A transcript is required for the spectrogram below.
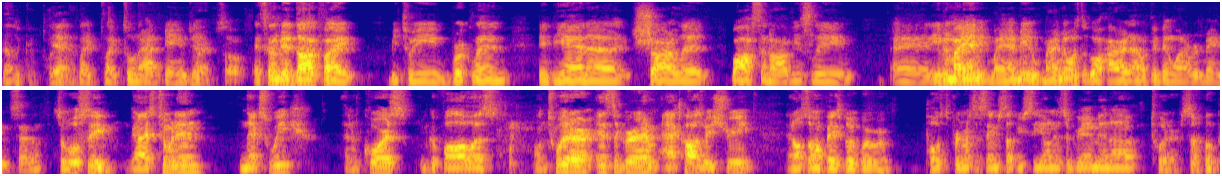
that was a good play. Yeah, like like two and a half games. Yeah, Yeah. so it's gonna be a dogfight between Brooklyn, Indiana, Charlotte, Boston, obviously, and even Miami. Miami, Miami wants to go higher. I don't think they want to remain in seventh. So we'll see, guys. Tune in next week, and of course, you can follow us on Twitter, Instagram at Causeway Street, and also on Facebook where we post pretty much the same stuff you see on Instagram and uh, Twitter. So,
